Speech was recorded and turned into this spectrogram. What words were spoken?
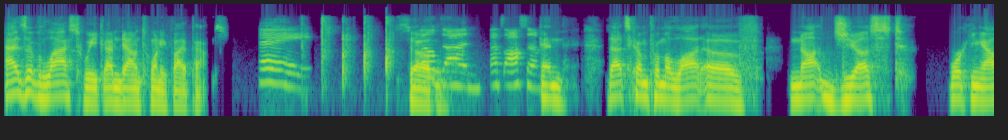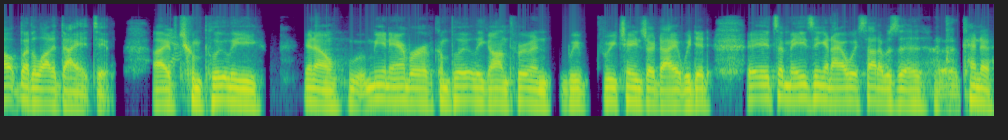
as of last week, I'm down 25 pounds. Hey, so well done. That's awesome. And that's come from a lot of not just working out, but a lot of diet too. I've yeah. completely, you know, me and Amber have completely gone through and we've we changed our diet. We did. It's amazing, and I always thought it was a, a kind of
